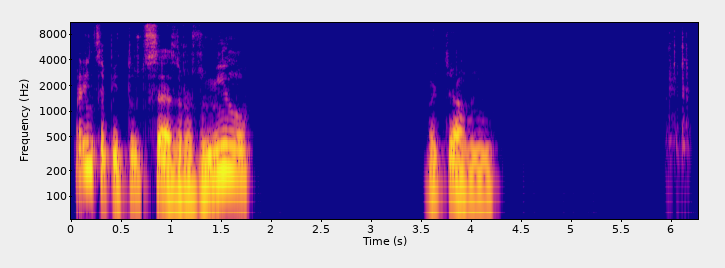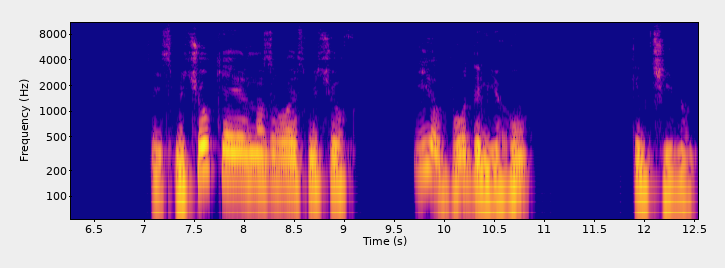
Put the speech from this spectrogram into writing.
принципі, тут все зрозуміло. Витягуємо цей смичок, я його називаю смичок. І обводимо його таким чином.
